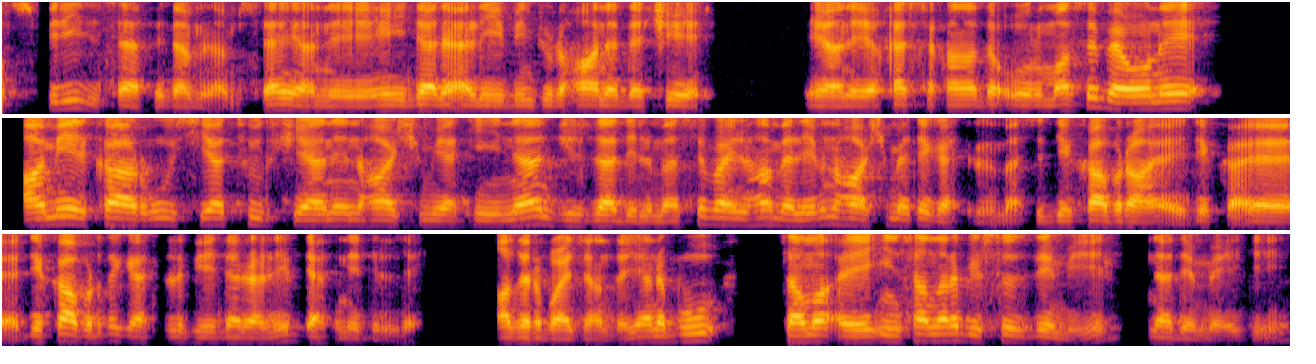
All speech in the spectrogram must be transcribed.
31 idi səhv etmirəmsə, yəni Heydər Əliyevin Gülhanədəki yəni xəstəxanada olması və onu Amerika, Rusiya, Türkiyənin hakimiyyəti ilə gizlədilməsi və İlham Əliyevin hakimiyyətə gətirilməsi dekabr ayı e, dekabrda gətirilib Heydər Əliyev dəfn edildi Azərbaycanda. Yəni bu zaman e, insanlara bir söz demir, nə deməkdir?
